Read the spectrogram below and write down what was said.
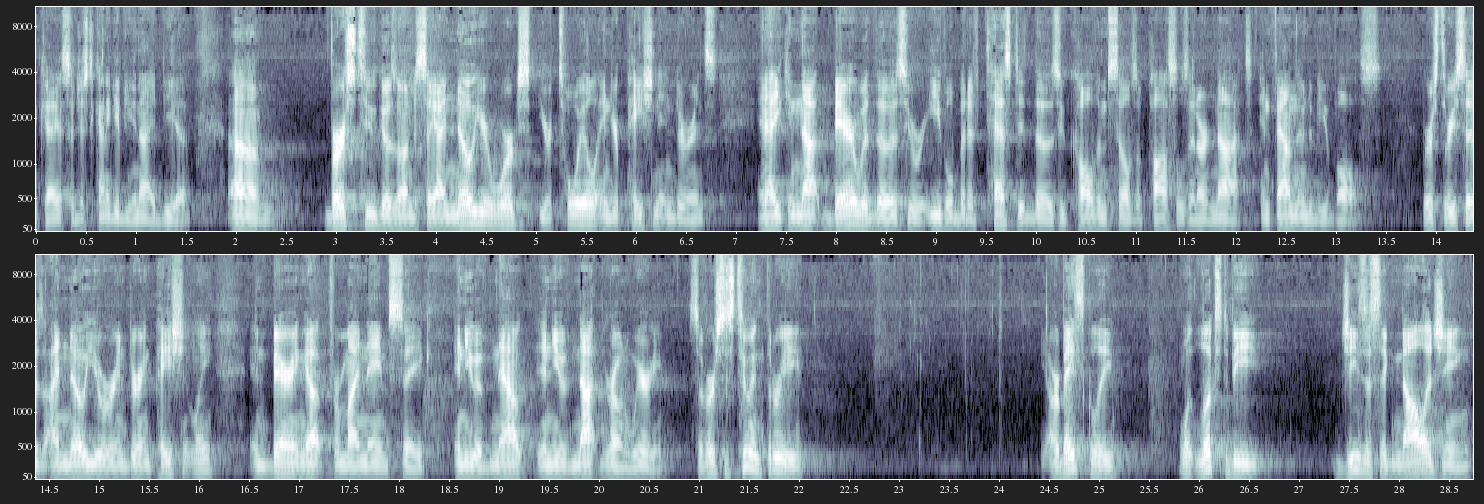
Okay, so just to kind of give you an idea. Um, verse 2 goes on to say, I know your works, your toil, and your patient endurance, and how you cannot bear with those who are evil, but have tested those who call themselves apostles and are not, and found them to be false. Verse 3 says, I know you are enduring patiently and bearing up for my name's sake, and you have now and you have not grown weary. So verses 2 and 3 are basically what looks to be Jesus acknowledging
